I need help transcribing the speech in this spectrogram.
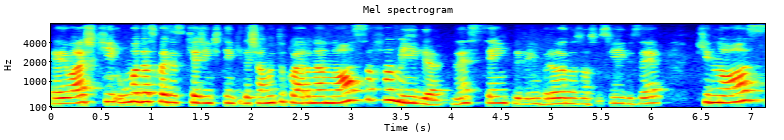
É, eu acho que uma das coisas que a gente tem que deixar muito claro na nossa família, né, sempre lembrando os nossos filhos, é que nós,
